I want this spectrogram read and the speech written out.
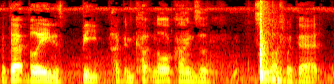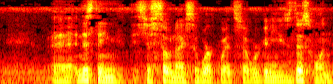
But that blade is beat. I've been cutting all kinds of stuff with that. Uh, and this thing is just so nice to work with. So we're gonna use this one.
